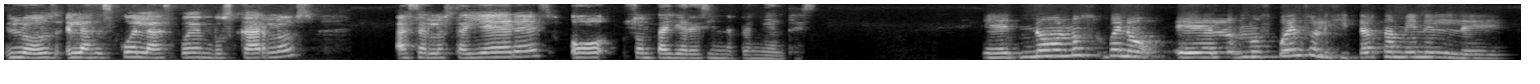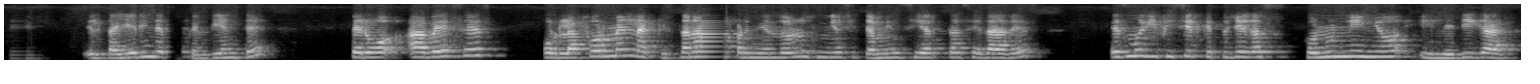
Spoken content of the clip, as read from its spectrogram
los, las escuelas pueden buscarlos, hacer los talleres o son talleres independientes. Eh, no, nos, bueno, eh, nos pueden solicitar también el, el, taller independiente, pero a veces por la forma en la que están aprendiendo los niños y también ciertas edades, es muy difícil que tú llegas con un niño y le digas,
